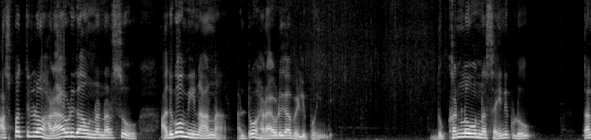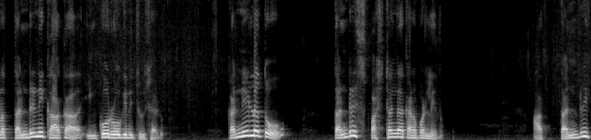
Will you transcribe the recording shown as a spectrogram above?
ఆసుపత్రిలో హడావిడిగా ఉన్న నర్సు అదిగో మీ నాన్న అంటూ హడావిడిగా వెళ్ళిపోయింది. దుఃఖంలో ఉన్న సైనికుడు తన తండ్రిని కాక ఇంకో రోగిని చూశాడు. కన్నీళ్ళతో తండ్రి స్పష్టంగా కనపడలేదు. ఆ తండ్రి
